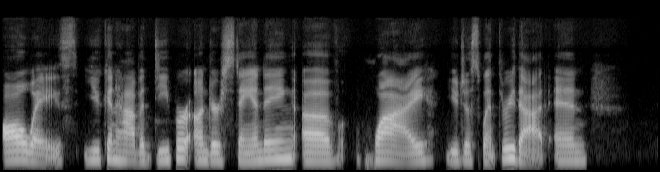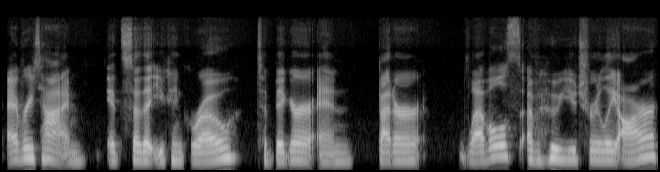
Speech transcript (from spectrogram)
always you can have a deeper understanding of why you just went through that. And every time. It's so that you can grow to bigger and better levels of who you truly are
